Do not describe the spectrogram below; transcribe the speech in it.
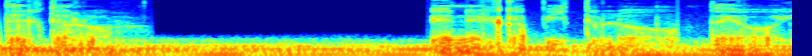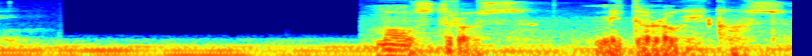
del terror. En el capítulo de hoy. Monstruos mitológicos.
